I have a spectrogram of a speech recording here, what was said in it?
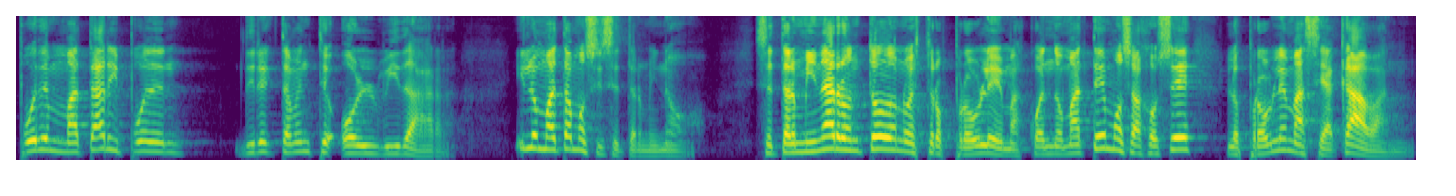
pueden matar y pueden directamente olvidar. Y lo matamos y se terminó. Se terminaron todos nuestros problemas. Cuando matemos a José, los problemas se acaban.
